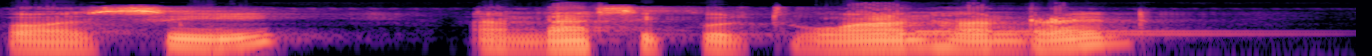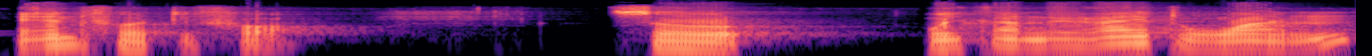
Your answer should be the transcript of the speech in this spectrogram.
power c, and that's equal to 144. So we can write 1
